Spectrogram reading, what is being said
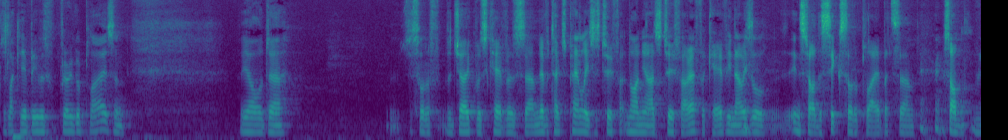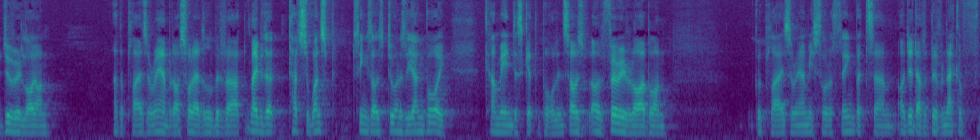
just lucky to be with very good players, and the old. Uh, Sort of the joke was Kev was um, never takes penalties. It's too far, nine yards too far out for Kev. You know he's a little inside the six sort of player, but um, so I do rely on other players around. But I sort of had a little bit of art. Maybe that touched the one sp- things I was doing as a young boy. Come in, just get the ball in. So I was, I was very reliable on good players around me, sort of thing. But um, I did have a bit of a knack of,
